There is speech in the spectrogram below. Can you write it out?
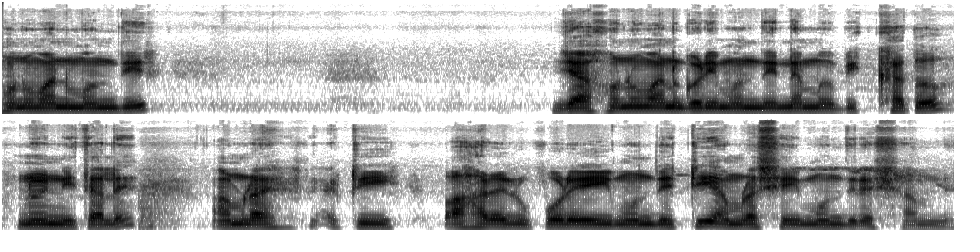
হনুমান মন্দির, যা হনুমানগড়ি মন্দির নামে বিখ্যাত নৈনিতালে। আমরা একটি পাহাড়ের উপরে এই মন্দিরটি, আমরা সেই মন্দিরের সামনে।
